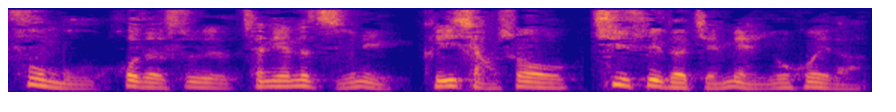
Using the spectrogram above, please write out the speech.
父母或者是成年的子女可以享受契税的减免优惠的。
